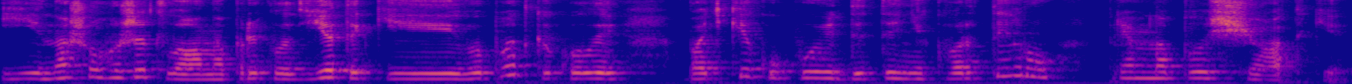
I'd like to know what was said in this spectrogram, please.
І нашого житла, наприклад, є такі випадки, коли батьки купують дитині квартиру прямо на площадці.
